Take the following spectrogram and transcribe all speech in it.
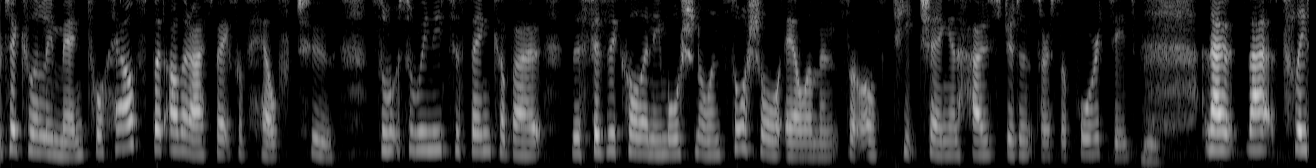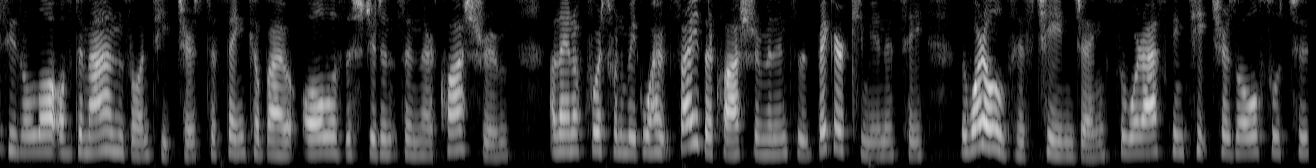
particularly mental health, but other aspects of health too. So, so we need to think about the physical and emotional and social elements of teaching and how students are supported. Mm. Now, that places a lot of demands on teachers to think about all of the students in their classroom. And then, of course, when we go outside their classroom and into the bigger community, the world is changing. So we're asking teachers also to,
